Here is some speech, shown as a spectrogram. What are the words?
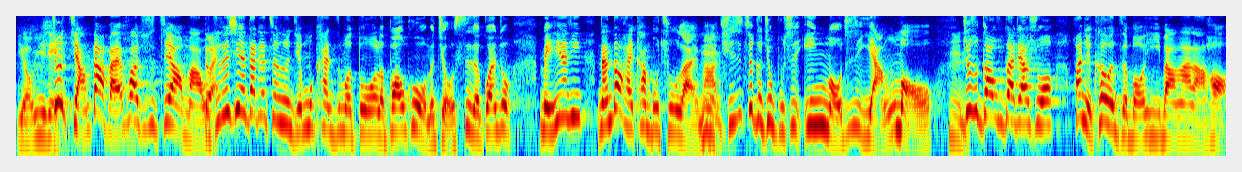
有一点就讲大白话就是这样嘛。我觉得现在大家政论节目看这么多了，包括我们九四的观众每天在听，难道还看不出来吗？其实这个就不是阴谋，这是阳谋，就是告诉大家说，欢迎柯文哲博希邦啊啦哈。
